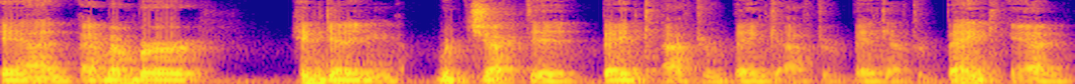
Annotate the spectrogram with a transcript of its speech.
And I remember him getting rejected bank after bank after bank after bank. And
